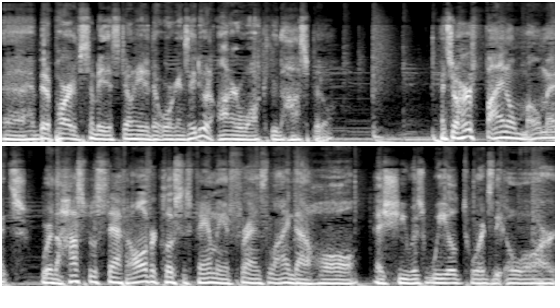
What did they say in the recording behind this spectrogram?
uh, have been a part of somebody that's donated their organs, they do an honor walk through the hospital. And so her final moments were the hospital staff and all of her closest family and friends lined down a hall as she was wheeled towards the OR.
